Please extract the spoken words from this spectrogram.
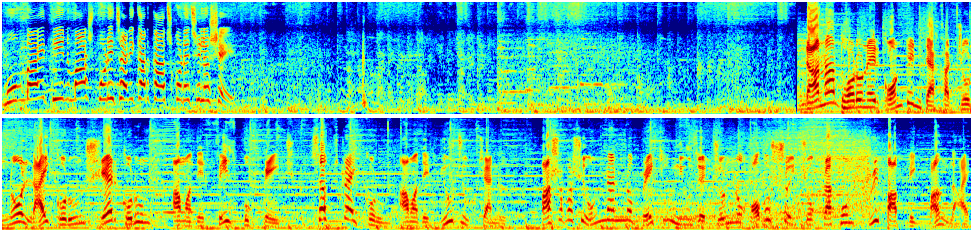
মুম্বাই তিন মাস পরিচারিকার কাজ করেছিল সে। নানা ধরনের কন্টেন্ট দেখার জন্য লাইক করুন শেয়ার করুন আমাদের ফেসবুক পেজ সাবস্ক্রাইব করুন আমাদের ইউটিউব চ্যানেল পাশাপাশি অন্যান্য ব্রেকিং নিউজের জন্য অবশ্যই চোখ রাখুন রিপাবলিক বাংলায়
